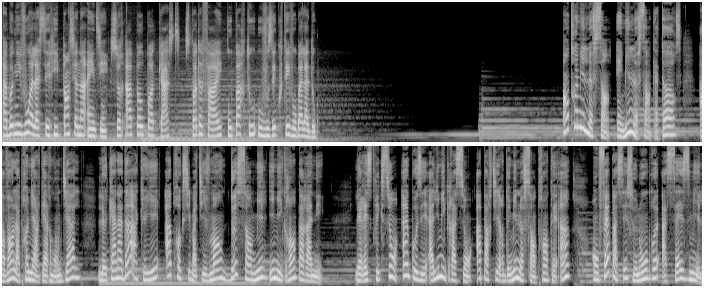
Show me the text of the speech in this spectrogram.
Abonnez-vous à la série Pensionnat indien sur Apple Podcasts, Spotify ou partout où vous écoutez vos balados. Entre 1900 et 1914, avant la Première Guerre mondiale, le Canada accueillait approximativement 200 000 immigrants par année. Les restrictions imposées à l'immigration à partir de 1931 ont fait passer ce nombre à 16 000.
